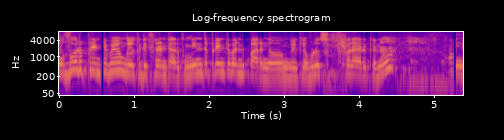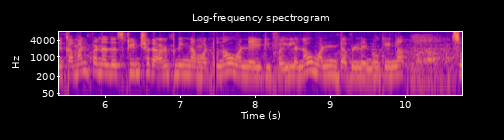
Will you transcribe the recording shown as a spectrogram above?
ஒவ்வொரு பிரிண்ட்டுமே உங்களுக்கு டிஃப்ரெண்ட்டாக இருக்கும். இந்த பிரிண்ட் வந்து பாருங்கள் உங்களுக்கு எவ்வளோ சூப்பராக இருக்குன்னு. நீங்கள் கமெண்ட் பண்ணதை ஸ்க்ரீன்ஷாட் அனுப்புனீங்கன்னா மட்டும்தான் ஒன் எயிட்டி ஃபைவ் இல்லைனா ஒன் டபுள் நைன் ஓகேங்களா ஸோ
